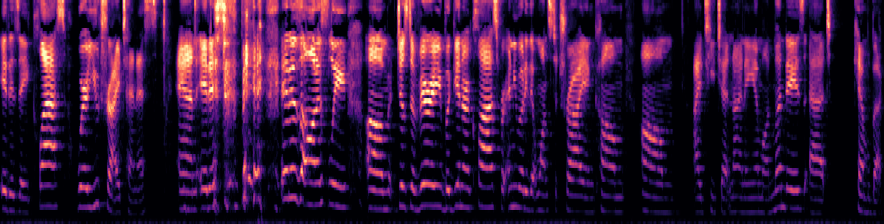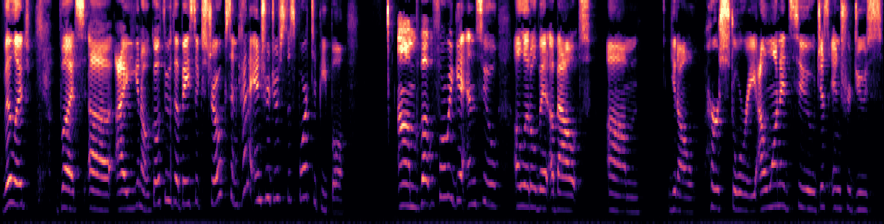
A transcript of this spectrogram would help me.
it is a class where you try tennis. And it is, it is honestly um, just a very beginner class for anybody that wants to try and come. Um, I teach at 9 a.m. on Mondays at Camelback Village, but uh, I, you know, go through the basic strokes and kind of introduce the sport to people. Um, but before we get into a little bit about, um, you know, her story, I wanted to just introduce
